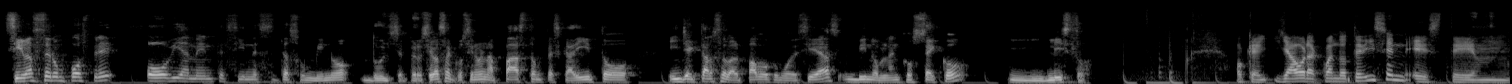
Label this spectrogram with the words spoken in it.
Si vas a hacer un postre, obviamente sí necesitas un vino dulce, pero si vas a cocinar una pasta, un pescadito, inyectárselo al pavo, como decías, un vino blanco seco y listo. Ok, y ahora cuando te dicen, este, mm,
